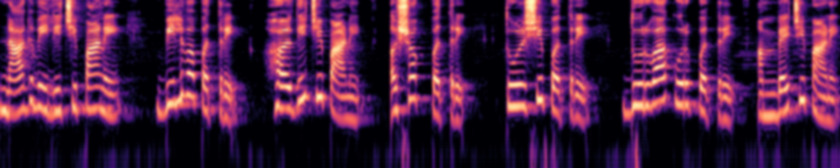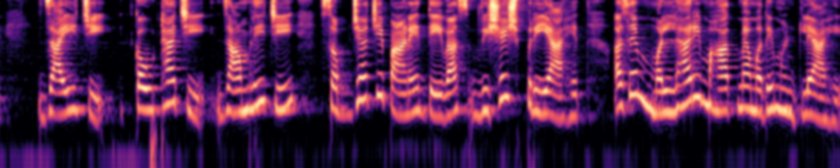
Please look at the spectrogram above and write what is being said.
नागवेलीची पाने बिल्वपत्रे हळदीची पाने अशोकपत्रे तुळशीपत्रे दुर्वाकूरपत्रे आंब्याची पाने जाईची कवठाची जांभळीची सब्जाची पाने देवास विशेष प्रिय आहेत असे मल्हारी महात्म्यामध्ये म्हटले आहे.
